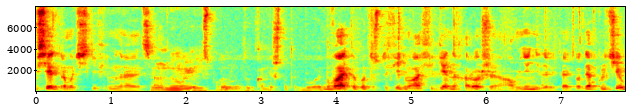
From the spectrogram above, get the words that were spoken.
все драматические фильмы нравятся. Ну, я не спорю, это, конечно, так бывает. Бывает такое, то, что фильм офигенно хороший, а у меня не долетает. Вот я включил,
